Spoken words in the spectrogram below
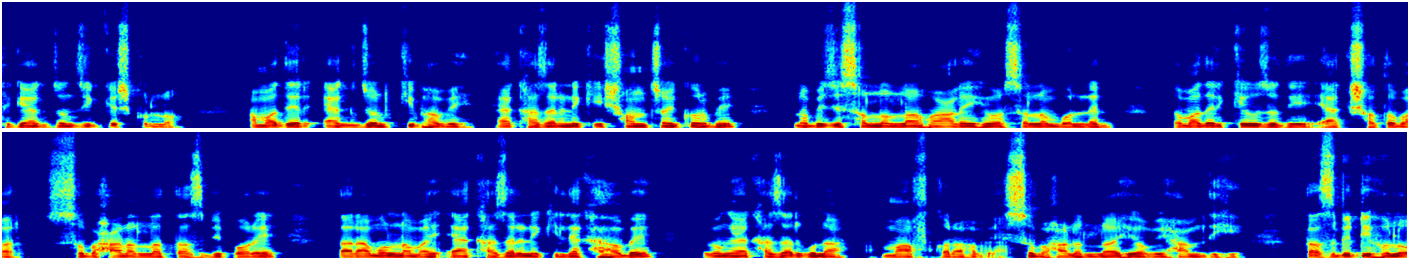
থেকে একজন জিজ্ঞেস করল, আমাদের একজন কীভাবে এক হাজার নাকি সঞ্চয় করবে? নবীজি সাল্লাহ আলহি ওয়াসাল্লাম বললেন, তোমাদের কেউ যদি এক শতবার সোবাহান আল্লাহ তাসবি পরে তার আমল নামায় এক হাজার নাকি লেখা হবে এবং এক হাজার গুণা মাফ করা হবে। সোবাহান আল্লাহ হামদিহি তাসবিটি হলো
